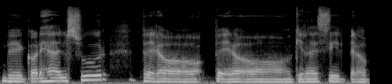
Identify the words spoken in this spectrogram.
de Corea del Sur, pero, pero quiero decir, pero,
